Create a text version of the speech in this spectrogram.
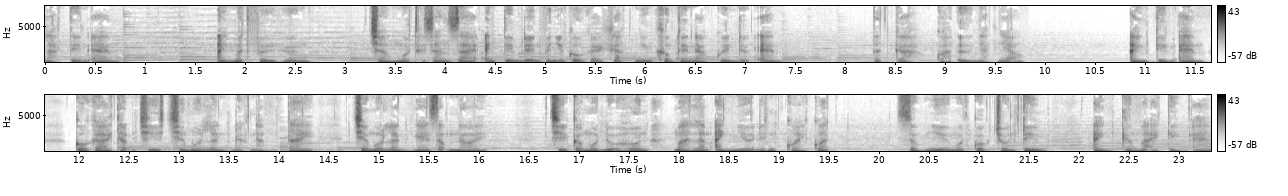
là tên em. Anh mất phương hướng. Trong một thời gian dài anh tìm đến với những cô gái khác nhưng không thể nào quên được em. Tất cả quá ư nhạt nhẽo. Anh tìm em, cô gái thậm chí chưa một lần được nắm tay, chưa một lần nghe giọng nói. Chỉ có một nụ hôn mà làm anh nhớ đến quay quắt. Giống như một cuộc trốn tìm, anh cứ mãi tìm em.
